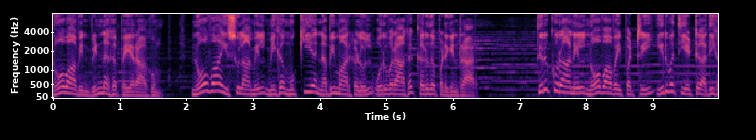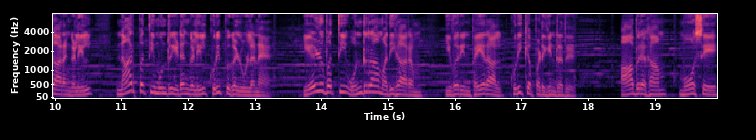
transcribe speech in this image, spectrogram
நோவாவின் விண்ணக பெயராகும். நோவா இஸ்லாமில் மிக முக்கிய நபிமார்களுள் ஒருவராக கருதப்படுகின்றார். திருக்குரானில் நோவாவை பற்றி இருபத்தி எட்டு அதிகாரங்களில் நாற்பத்தி மூன்று இடங்களில் குறிப்புகள் உள்ளன. எழுபத்தி ஒன்றாம் அதிகாரம் இவரின் பெயரால் குறிக்கப்படுகின்றது. ஆபிரகாம் மோசே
